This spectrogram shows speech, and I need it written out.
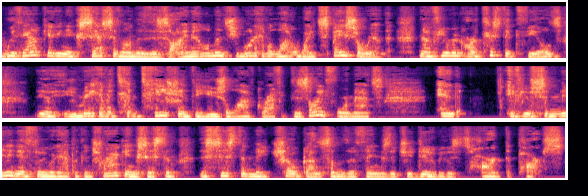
without getting excessive on the design elements, you want to have a lot of white space around it. Now, if you're in artistic fields, you know, you may have a temptation to use a lot of graphic design formats. And if you're submitting it through an applicant tracking system, the system may choke on some of the things that you do because it's hard to parse.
